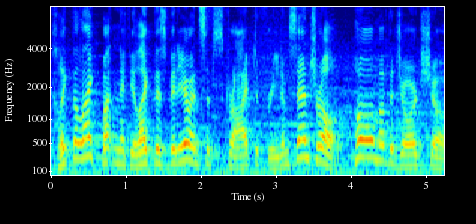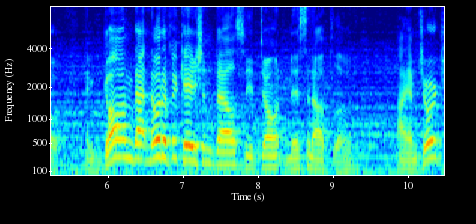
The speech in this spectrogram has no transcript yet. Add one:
click the like button if you like this video and subscribe to Freedom Central, home of The George Show, and gong that notification bell so you don't miss an upload. I am George,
